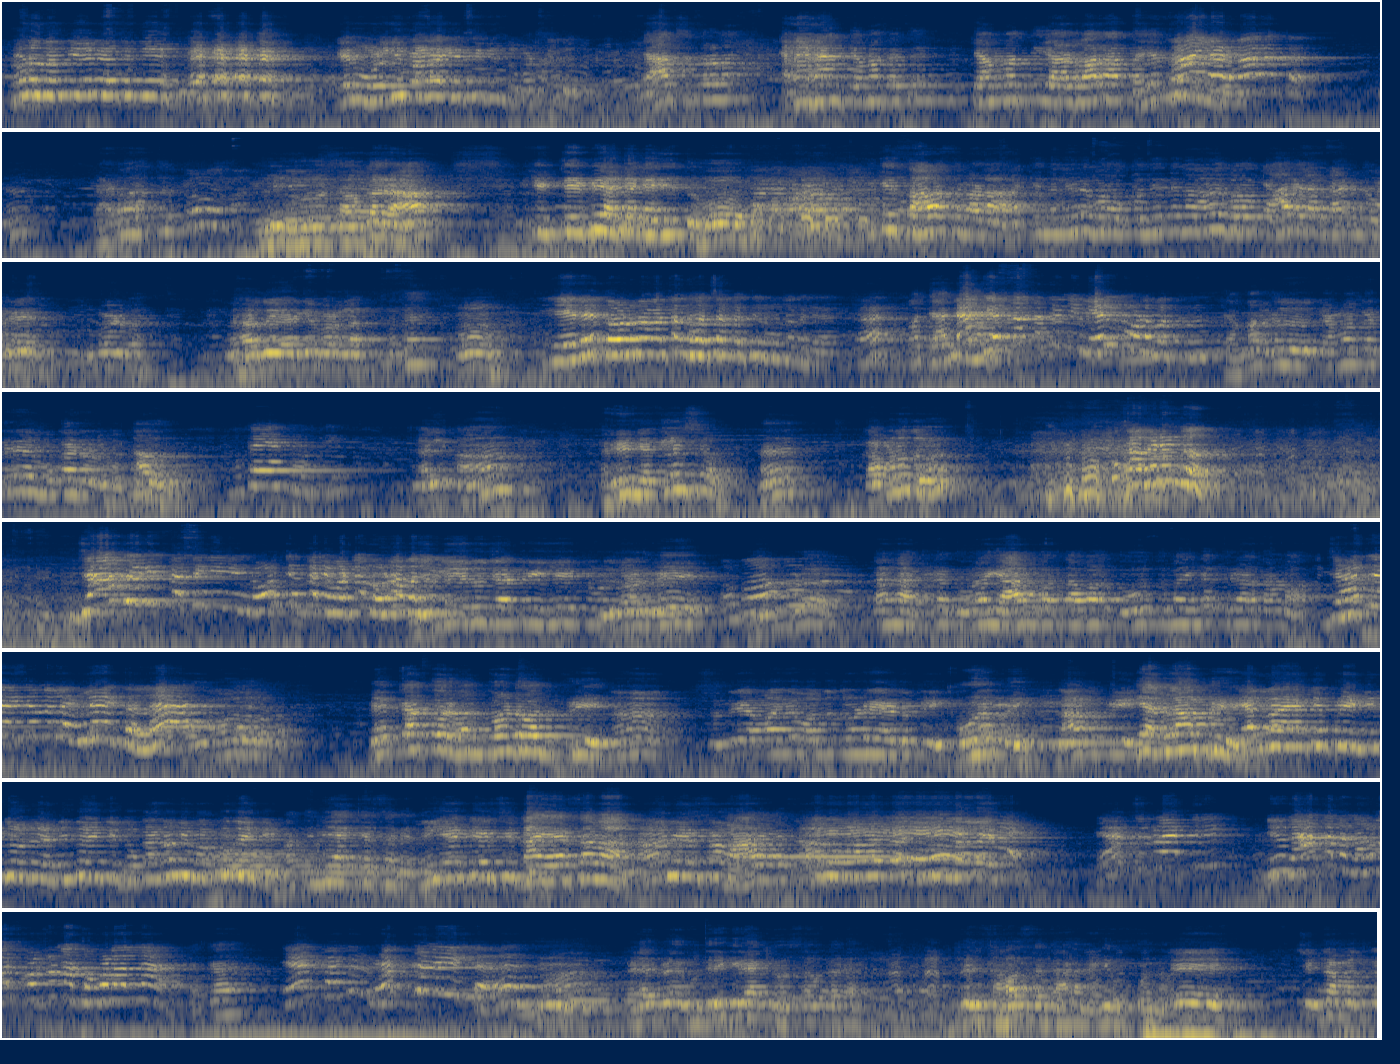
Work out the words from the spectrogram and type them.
ನೋಡು ನಂದು ಏನ್ ಹೇಳ್ತೈತಿ ಏನ್ ಹೋಳಿಗೆ ಬಾಳ ಆಗೈತಿ ನಿಂದು ಹೊಟ್ಟಿದು ಯಾಕೆ ಸುಂದರವ? ಕೆಮ್ಮಕೈತಿ ಕೆಮ್ಮತ್ತಿ ಎರಡು ವಾರ ಆತ ಏನ್ ಹಾ, ಎರಡ್ ವಾರ ಎರಡು ವಾರ ಆತು? ಅಯ್ಯೋ ಸಾವ್ಕಾರ ಈ ಟಿಬಿ ಅಟ್ಯಾಕ್ ಆಗಿತ್ತು ಈಗ ಸಾಹಸ ಬೇಡ ಆಕಿಂದ ನೀನೇ ಬರೋಕು ನಿನ್ನೆ ನನಗೆ ಬರೋಕೆ ಯಾರು ಯಾರು ಗಾಡಿ. ಯಾರ್ದು ಯಾರಿಗೆ ಬರಲ್ಲ. ಮತ್ತೆ? ಏನೇ ದೊಡ್ಡ ತಂದು ಹಚ್ಚಕತ್ತೀರು ನನಗೆ ಹಾ? ಮತ್ತೆ ನೀವ್ ಎಲ್ಲಿ ನೋಡ್ಬೇಕು? ಕೆಮ್ಮಕ್ಕ ಅದು ಕೆಮ್ಮಕತ್ರೆ ಮುಖ ನೋಡ್ಬೇಕು? ಹೌದು. ಮುಖ ಯಾಕೆ ನೋಡ್ತಿ? ಅಲ್ಲಿ ಆ? ಅರೇ ನೆಕ್ಲೆಸ್ ಹ? ಕಬಣದು ಕಬಡಿಂದು ಜಾತ್ರೆಗೆ ಕತೆ ನೀನು ನೋಡ್ತಿರ್ತಾನೆ ನೀವ್ ಒಟ್ಟ ನೋಡಬಲ್ಲಿ ಏನು ಜಾತ್ರೆ ಇಲ್ಲಿ ನೋಡ್ರಿ. ನನ್ನ ಅಕ್ಕ ದೂರ ಯಾರು ಬರ್ತಾವ ದೂರ ತುಂಬಾ ಹಿಂಗ ತಿರುಗಾಡ್ತಾವ ನಾವು. ಜಾತ್ರೆ ಐಟಮ್ ಎಲ್ಲ ಇಲ್ಲೇ ಐತಲ್ಲ. ಬೇಕಾಗ್ತವ್ರಿ ಒಂದ್ ತೊಗೊಂಡ್ರೆ ಒಂದ್ ಫ್ರೀ ಹಾ ಸುಂದರಿ ಅಮ್ಮಗೆ ಒಂದು ತೊಂಡ್ರೆ ಎರಡು ಫ್ರೀ ಮೂರು ಫ್ರೀ ನಾಲ್ಕು ಫ್ರೀ ಎಲ್ಲಾ ಫ್ರೀ ಎಲ್ಲ ಯಾಕೆ ಫ್ರೀ ನಿಂದು ನಿಂದು ಐತಿ ದುಕಾನ ನಿಮ್ಮ ಅಪ್ಪದ ಐತಿ ಮತ್ತೆ ನೀ ಯಾಕೆ ಕೆಲ್ಸ ನೀ ಯಾಕೆ ಏರ್ಸಿದ್ದ ನಾ ಏರ್ಸವ ನಾನು ಏರ್ಸವ ನಾನು. ಯಾಕ್ ಜಗಳ ನಾಲ್ಕಲ್ಲ ಯಾಕ ಬೆಳೆ ಬೆಳೆ ಉದ್ರಿ ಗಿರಾಕಿ ಹೊಸ ಸಾವುಕಾರ ಸಾಹಸ ಗಾಡ ನಡಿ ಒಪ್ಕೊಂಡು ಏ ಚಿಂತಾ ಮತ್ಕ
